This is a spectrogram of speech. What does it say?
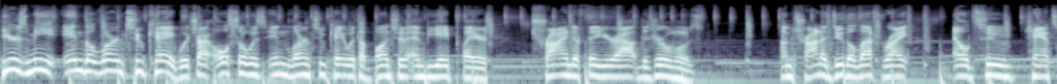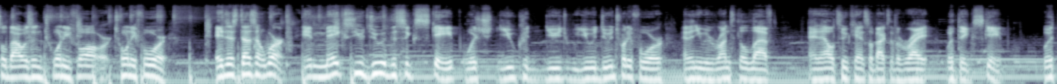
Here's me in the Learn 2K, which I also was in Learn 2K with a bunch of NBA players trying to figure out the dribble moves. I'm trying to do the left right L2 cancel that was in 24 or 24. It just doesn't work. It makes you do this escape, which you could you you would do in 24, and then you would run to the left and L2 cancel back to the right with the escape. With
